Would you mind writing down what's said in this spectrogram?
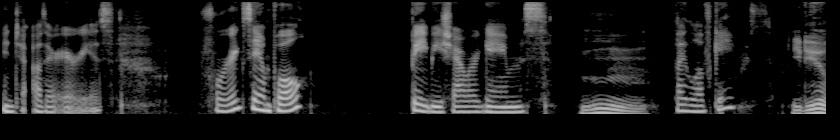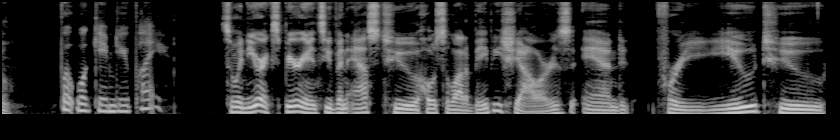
into other areas for example baby shower games Hmm. i love games You do. but what game do you play So, in your experience, you've been asked to host a lot of baby showers, and for you to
